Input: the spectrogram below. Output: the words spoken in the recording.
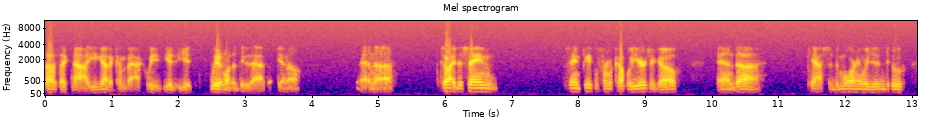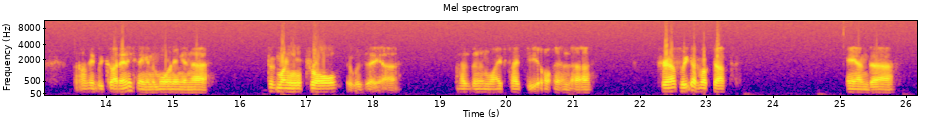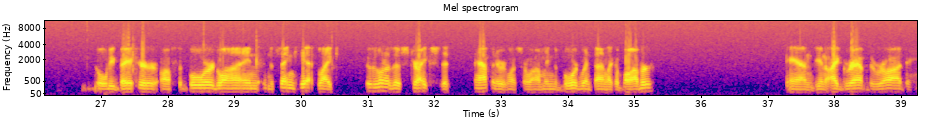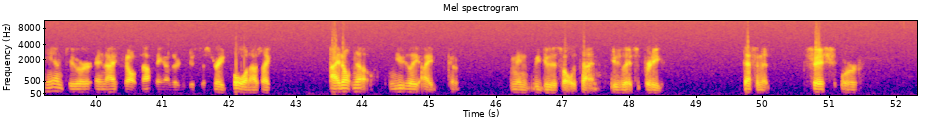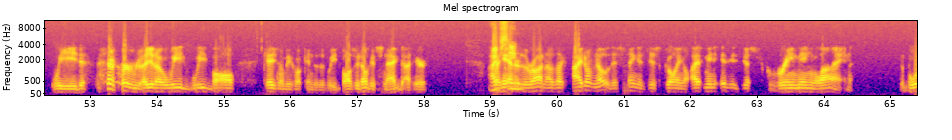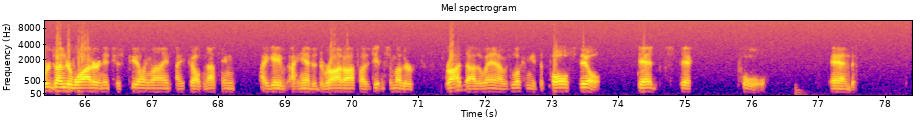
So I was like, "Nah, you got to come back. We you, you we don't want to do that, you know." And uh, so I had the same same people from a couple years ago, and uh, casted the morning. We didn't do I don't think we caught anything in the morning and uh took them on a little troll. It was a uh husband and wife type deal and uh sure enough we got hooked up and uh Goldie Baker off the board line and the thing hit like it was one of those strikes that happen every once in a while. I mean the board went down like a bobber and you know I grabbed the rod to hand to her and I felt nothing other than just a straight pull and I was like I don't know. And usually I could have, I mean, we do this all the time. Usually it's a pretty definite fish or weed or, you know, weed, weed ball. Occasionally we hook into the weed balls. We don't get snagged out here. I've I handed her the rod and I was like, I don't know. This thing is just going, I mean, it is just screaming line. The board's underwater and it's just peeling line. I felt nothing. I gave, I handed the rod off. I was getting some other rods out of the way and I was looking at the pole still, dead stick pole. And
